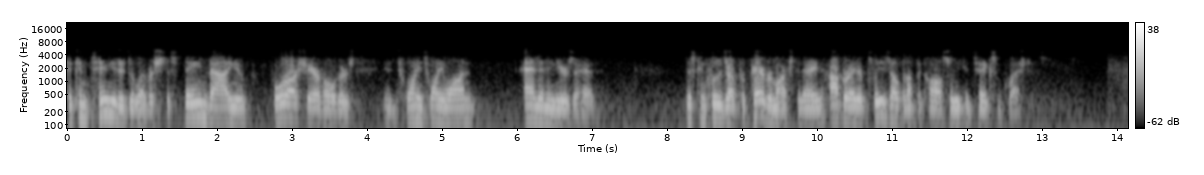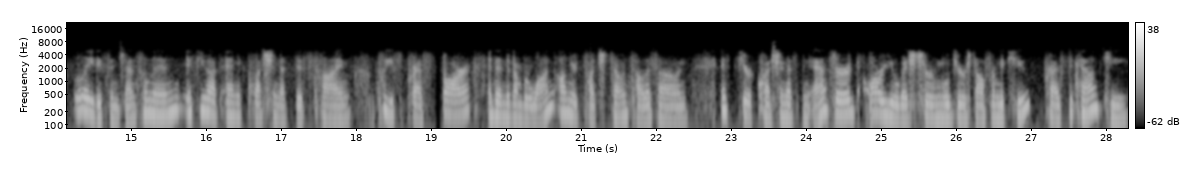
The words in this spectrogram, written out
to continue to deliver sustained value for our shareholders in 2021 and in the years ahead. This concludes our prepared remarks today. Operator, please open up the call so we can take some questions. Ladies and gentlemen, if you have any question at this time, please press star and then the number one on your touchtone telephone. If your question has been answered or you wish to remove yourself from the queue, press the pound key.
